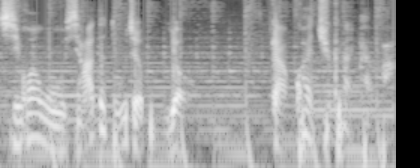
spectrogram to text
喜欢武侠的读者朋友，赶快去看看吧。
